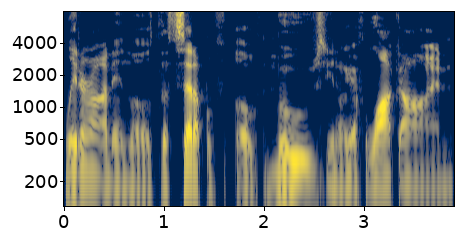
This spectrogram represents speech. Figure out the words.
later on in the, the setup of, of moves you know you have lock on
